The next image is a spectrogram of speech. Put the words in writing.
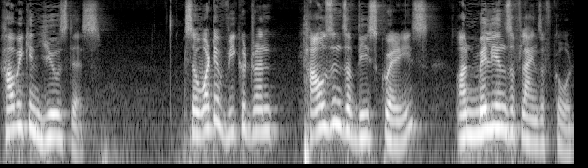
How we can use this? So what if we could run thousands of these queries on millions of lines of code?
